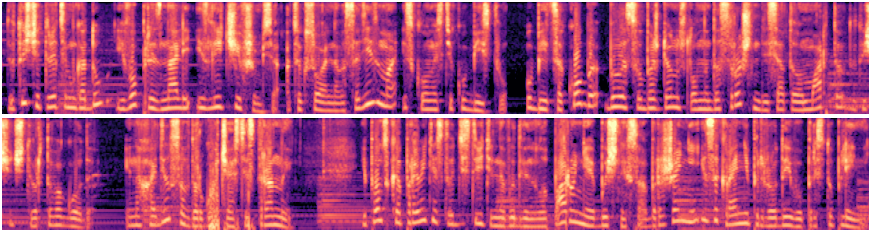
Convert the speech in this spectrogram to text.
В 2003 году его признали излечившимся от сексуального садизма и склонности к убийству. Убийца Кобе был освобожден условно-досрочно 10 марта 2004 года. и находился в другой части страны. Японское правительство действительно выдвинуло пару необычных соображений из-за крайней природы его преступлений.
